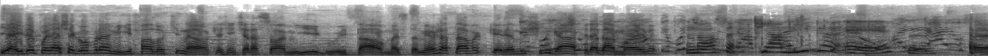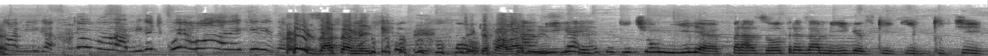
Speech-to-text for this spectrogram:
E aí depois ela chegou pra mim e falou que não, que a gente era só amigo e tal, mas também eu já tava querendo xingar a filha da mãe, né? Depois Nossa, humilhar, que amiga é eu- essa? Aí, ai, eu sou É. tua amiga. Eu, amiga de cu e rola, né, querida? Exatamente. Tinha que ter falado isso. amiga é essa que te humilha pras outras amigas, que, que, que te,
